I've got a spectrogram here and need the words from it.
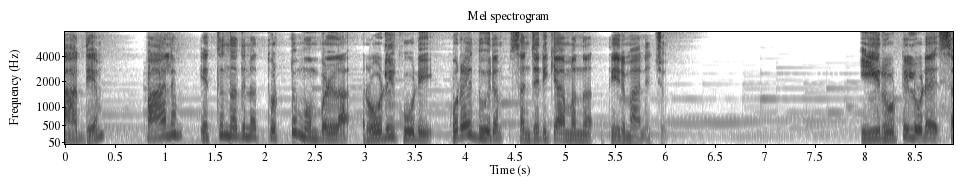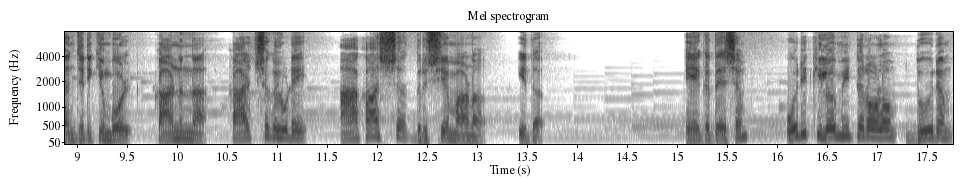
ആദ്യം പാലം എത്തുന്നതിന് തൊട്ടു മുമ്പുള്ള റോഡിൽ കൂടി കുറെ ദൂരം സഞ്ചരിക്കാമെന്ന് തീരുമാനിച്ചു. ഈ റൂട്ടിലൂടെ സഞ്ചരിക്കുമ്പോൾ കാണുന്ന കാഴ്ചകളുടെ ആകാശ ദൃശ്യമാണ് ഇത്. ഏകദേശം ഒരു കിലോമീറ്ററോളം ദൂരം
